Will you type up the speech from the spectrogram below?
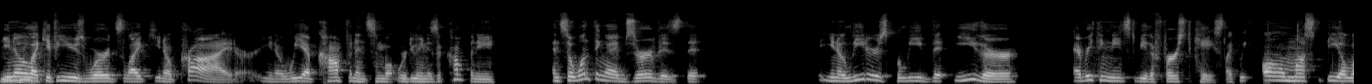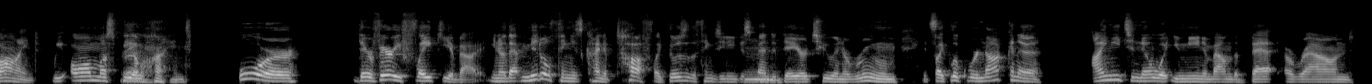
you know Mhm. like if you use words like you know pride or you know we have confidence in what we're doing as a company and so one thing i observe is that you know leaders believe that either everything needs to be the first case like we all must be aligned we all must be Right. aligned or they're very flaky about it you know that middle thing is kind of tough like those are the things you need to spend a Mm. day or two in a room it's like look we're not going to i need to know what you mean about the bet around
